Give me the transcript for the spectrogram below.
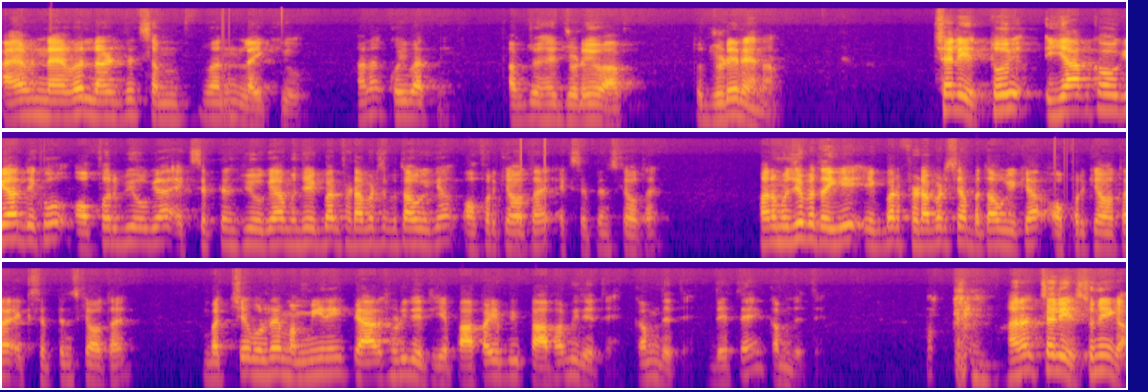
I have never learn with someone like you है ना? कोई बात नहीं। अब जो है, जुड़े हो आप तो जुड़े रहना। चलिए तो ये आपका हो गया, देखो ऑफ़र भी हो गया एक्सेप्टेंस भी हो गया। मुझे एक बार फटाफट से बताओगे क्या? ऑफ़र क्या होता है? एक्सेप्टेंस क्या होता है? हाँ मुझे बताइए, एक बार फटाफट से आप बताओगे क्या? ऑफ़र क्या होता है? एक्सेप्टेंस क्या होता है? बच्चे बोल रहे हैं, मम्मी नहीं, प्यार थोड़ी देती है। पापा भी पापा भी देते हैं, कम देते हैं देते हैं, कम देते हैं। है ना, चलिए, सुनिएगा।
